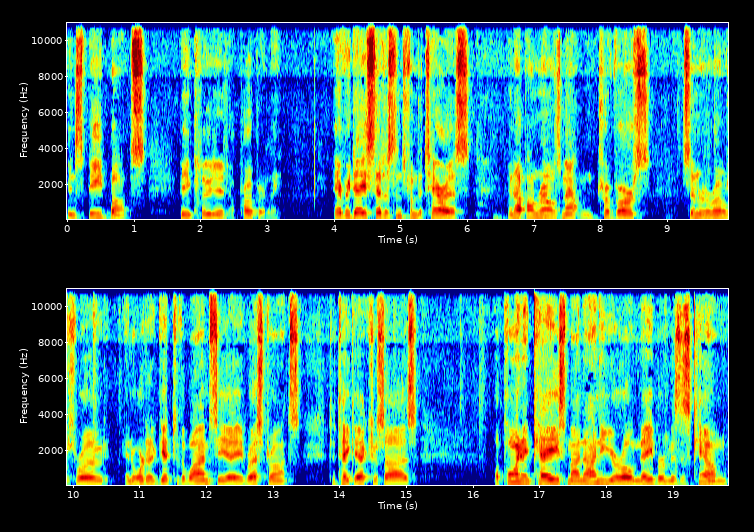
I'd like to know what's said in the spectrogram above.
and speed bumps be included appropriately. Everyday citizens from the terrace and up on Reynolds Mountain traverse Senator Reynolds Road in order to get to the YMCA restaurants, to take exercise, A point in case, my 90-year-old neighbor, Mrs. Kim,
